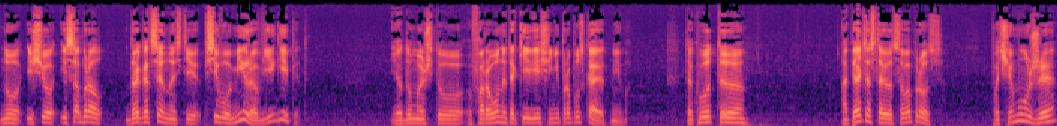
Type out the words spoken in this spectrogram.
но еще и собрал драгоценности всего мира в Египет. Я думаю, что фараоны такие вещи не пропускают мимо. Так вот, э, опять остается вопрос, почему же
